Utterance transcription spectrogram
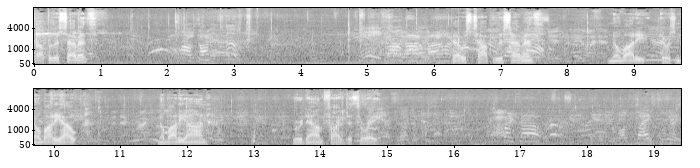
Top of the seventh. That was top of the seventh. Nobody, there was nobody out. Nobody on. We were down five to three. Five to three.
